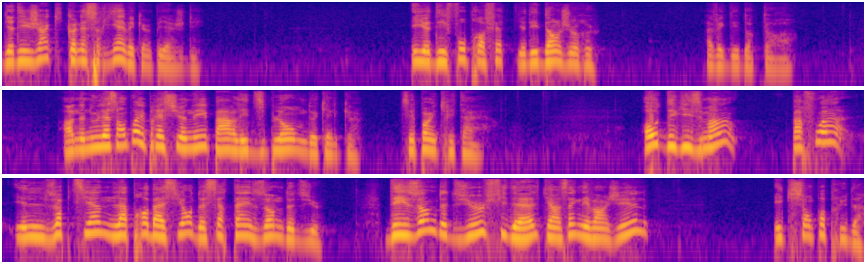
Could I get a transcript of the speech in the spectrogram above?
Il y a des gens qui connaissent rien avec un PhD. Et il y a des faux prophètes, il y a des dangereux avec des doctorats. Alors ne nous laissons pas impressionner par les diplômes de quelqu'un. Ce n'est pas un critère. Autre déguisement, parfois ils obtiennent l'approbation de certains hommes de Dieu. Des hommes de Dieu fidèles qui enseignent l'Évangile et qui ne sont pas prudents.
